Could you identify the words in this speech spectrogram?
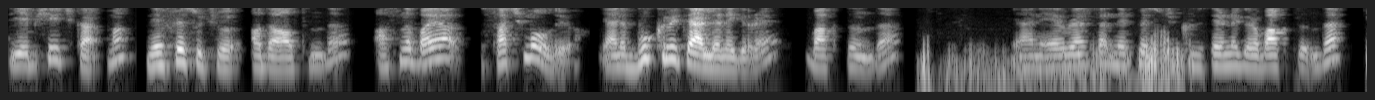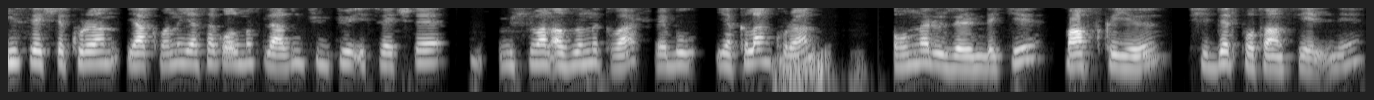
diye bir şey çıkartma nefret suçu adı altında aslında baya saçma oluyor. Yani bu kriterlere göre baktığında yani evrensel nefret suçu kriterine göre baktığında İsveç'te Kur'an yakmanın yasak olması lazım. Çünkü İsveç'te Müslüman azınlık var ve bu yakılan Kur'an onlar üzerindeki baskıyı, şiddet potansiyelini,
